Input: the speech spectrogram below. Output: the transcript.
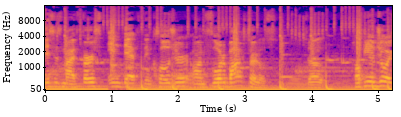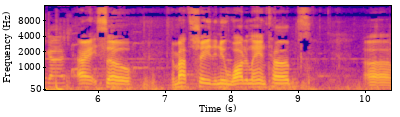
this is my first in-depth enclosure on Florida box turtles. So, hope you enjoy, guys. All right, so I'm about to show you the new Waterland tubs. Uh,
